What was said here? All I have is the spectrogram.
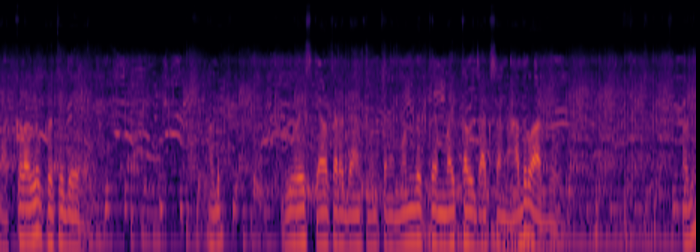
ಮಕ್ಕಳಲ್ಲೂ ಪ್ರತಿಭೆ ಇದೆ. ನೋಡಿ. ಈ ವಯಸ್ಸಿಗೆ ಯಾವ ಥರ ಡ್ಯಾನ್ಸ್ ಮಾಡ್ತಾನೆ ಮುಂದಕ್ಕೆ ಮೈಕಲ್ ಜಾಕ್ಸನ್ ಆದರೂ ಆಡ್ಬೋದು ನೋಡಿ,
